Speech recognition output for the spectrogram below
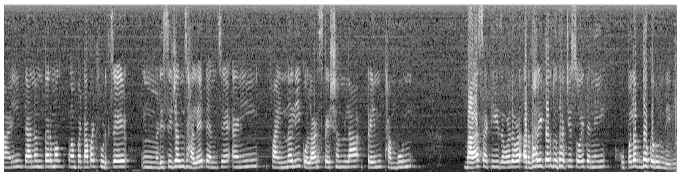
आणि त्यानंतर मग पटापट पुढचे डिसिजन झाले त्यांचे आणि फायनली कोलाड स्टेशनला ट्रेन थांबून बाळासाठी जवळजवळ अर्धा लिटर दुधाची सोय त्यांनी उपलब्ध करून दिली.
